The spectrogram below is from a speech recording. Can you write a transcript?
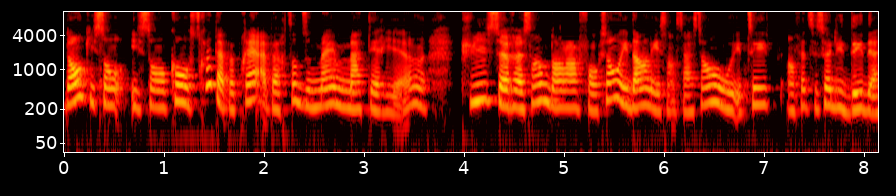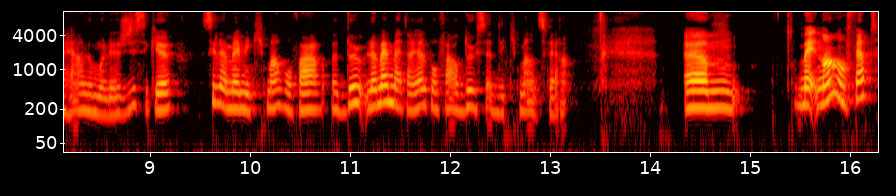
Donc, ils sont, ils sont construites à peu près à partir du même matériel, puis se ressemblent dans leur fonction et dans les sensations. En fait, c'est ça l'idée derrière l'homologie, c'est que c'est le même équipement pour faire deux, le même matériel pour faire deux sets d'équipements différents. Euh, maintenant, en fait,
